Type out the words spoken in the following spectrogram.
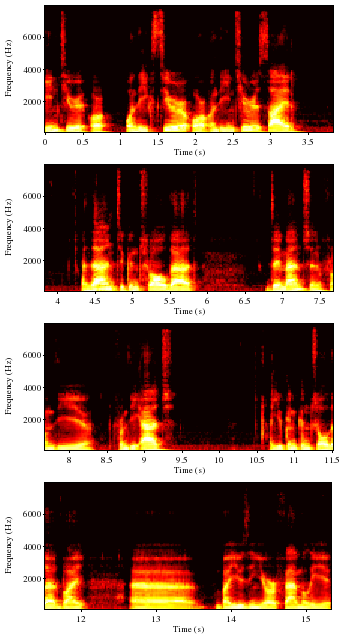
interior or on the exterior or on the interior side. And then to control that dimension from the from the edge. You can control that by uh, by using your family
